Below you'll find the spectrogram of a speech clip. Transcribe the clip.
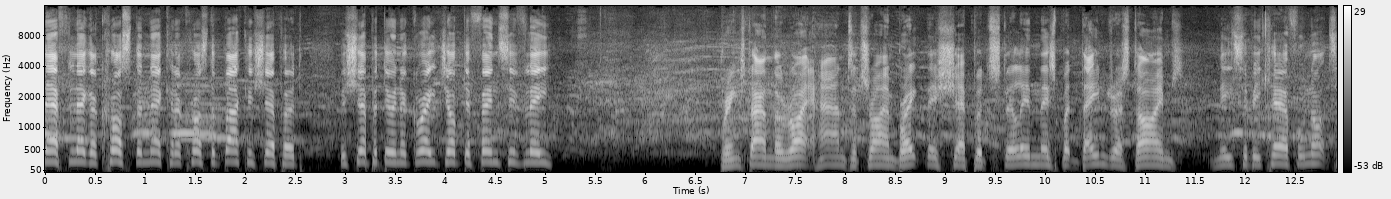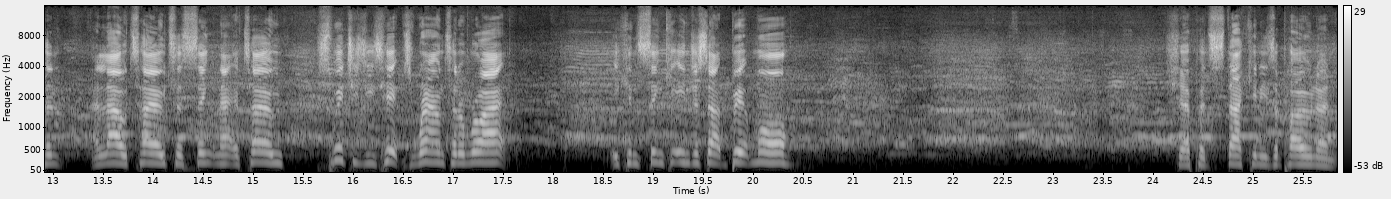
left leg across the neck and across the back of Shepard. But Shepard doing a great job defensively. Brings down the right hand to try and break this Shepherd. Still in this, but dangerous times. Needs to be careful not to allow Teo to sink that. If Teo switches his hips round to the right, he can sink it in just that bit more. Shepard stacking his opponent,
